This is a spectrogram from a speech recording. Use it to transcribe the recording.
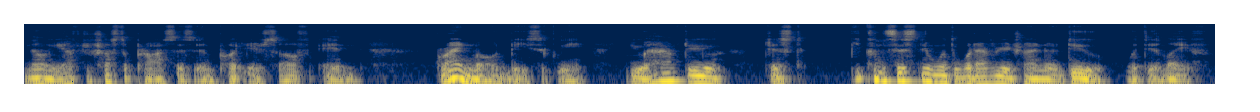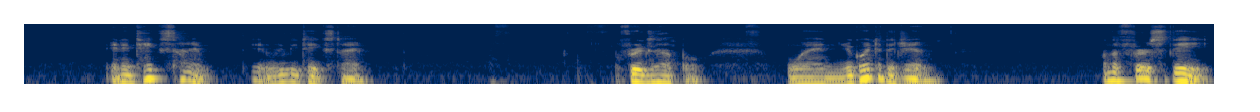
No, you have to trust the process and put yourself in grind mode basically. You have to just be consistent with whatever you're trying to do with your life. And it takes time. It really takes time. For example, when you're going to the gym, on the first day,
